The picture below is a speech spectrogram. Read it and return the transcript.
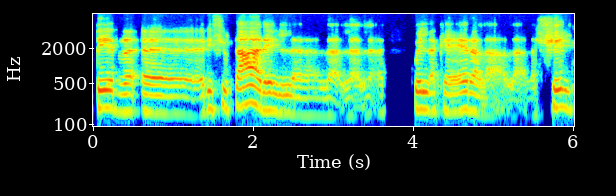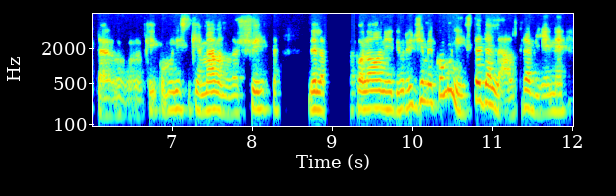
per eh, rifiutare il, la, la, la, quella che era la, scelta, che i comunisti chiamavano la scelta della Polonia di un regime comunista e dall'altra viene,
